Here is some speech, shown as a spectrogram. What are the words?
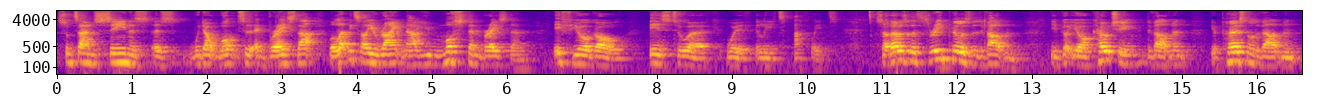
sometimes seen as, as we don't want to embrace that. Well, let me tell you right now, you must embrace them if your goal is to work with elite athletes. So those are the three pillars of the development. You've got your coaching development, your personal development,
